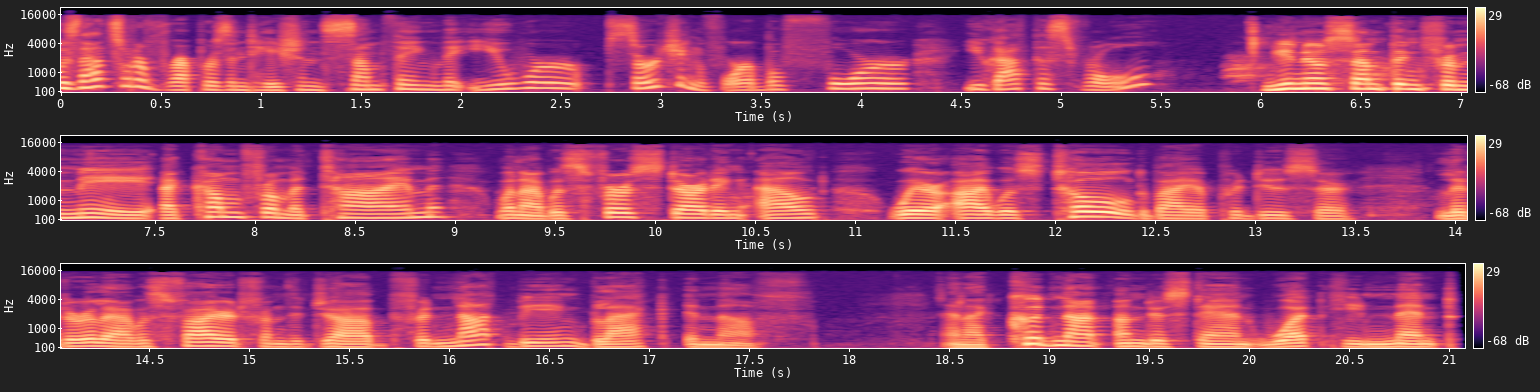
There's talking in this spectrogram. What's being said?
Was that sort of representation something that you were searching for before you got this role? You know something from me, I come from a time when I was first starting out where I was told by a producer, literally, I was fired from the job for not being black enough. And I could not understand what he meant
